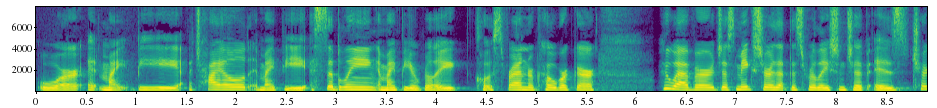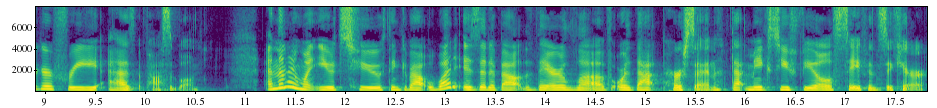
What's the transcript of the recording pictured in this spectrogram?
or it might be a child. It might be a sibling. It might be a really close friend or coworker. Whoever, just make sure that this relationship is trigger free as possible. And then I want you to think about what is it about their love or that person that makes you feel safe and secure.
